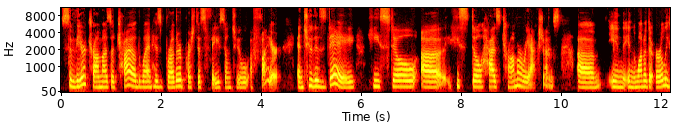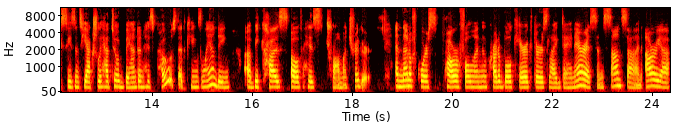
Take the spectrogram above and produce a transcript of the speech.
severe trauma as a child when his brother pushed his face onto a fire. And to this day he still uh, he still has trauma reactions. Um, in in one of the early seasons he actually had to abandon his post at king's landing uh, because of his trauma trigger. And then of course powerful and incredible characters like daenerys and sansa and arya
